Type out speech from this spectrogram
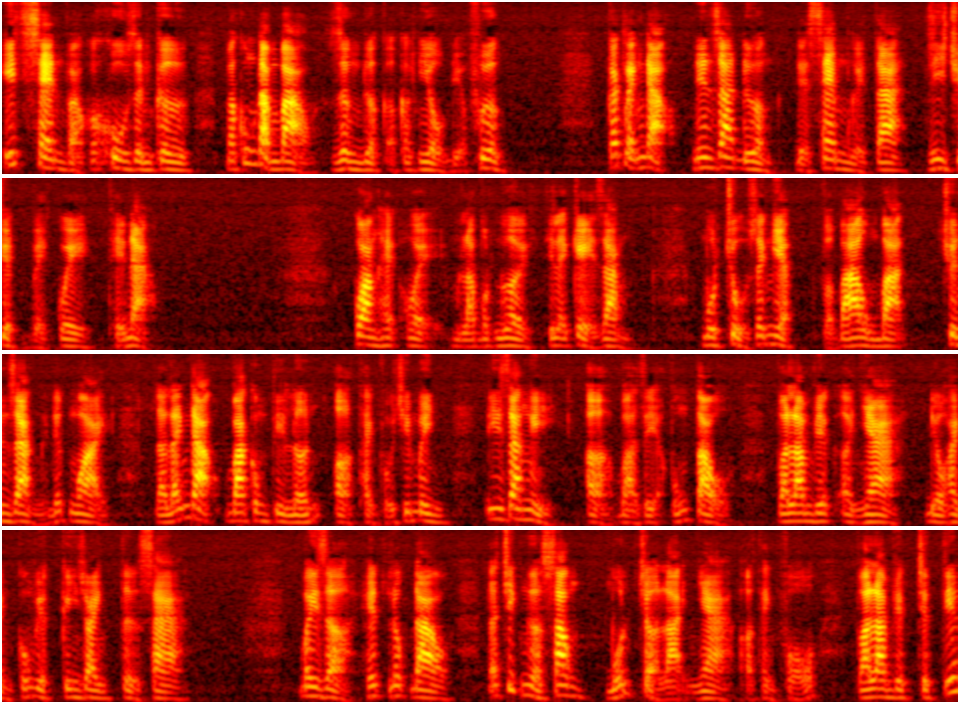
ít xen vào các khu dân cư mà cũng đảm bảo dừng được ở các nhiều địa phương. Các lãnh đạo nên ra đường để xem người ta di chuyển về quê thế nào. Quang Hệ Huệ là một người thì lại kể rằng, một chủ doanh nghiệp và ba ông bạn chuyên gia người nước ngoài là lãnh đạo ba công ty lớn ở thành phố Hồ Chí Minh đi ra nghỉ ở Bà Rịa Vũng Tàu và làm việc ở nhà điều hành công việc kinh doanh từ xa. Bây giờ hết lockdown, đã trích ngừa xong muốn trở lại nhà ở thành phố và làm việc trực tiếp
